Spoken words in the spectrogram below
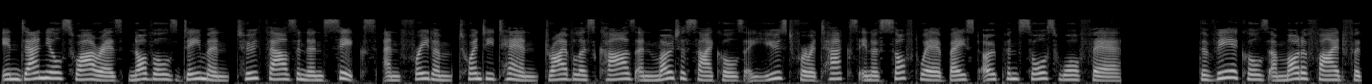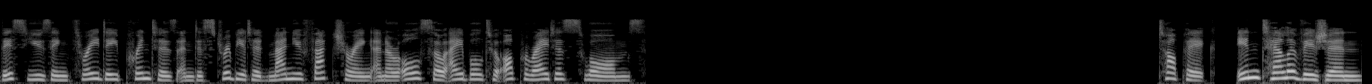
In Daniel Suarez novels Daemon 2006 and Freedom 2010, driverless cars and motorcycles are used for attacks in a software-based open-source warfare. The vehicles are modified for this using 3D printers and distributed manufacturing and are also able to operate as swarms. In television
